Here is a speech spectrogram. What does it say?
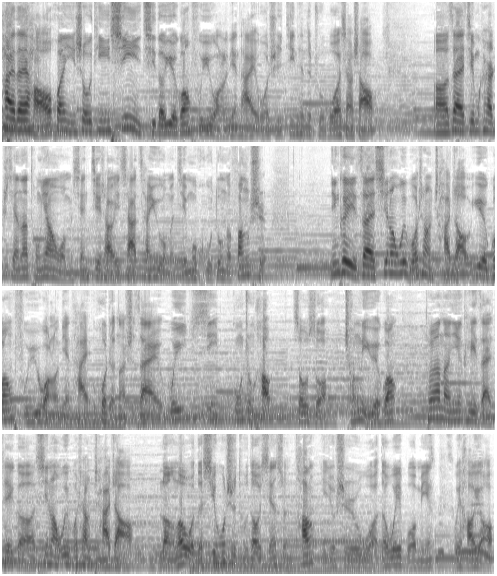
嗨，大家好，欢迎收听新一期的月光浮语网络电台，我是今天的主播小勺。呃，在节目开始之前呢，同样我们先介绍一下参与我们节目互动的方式。您可以在新浪微博上查找“月光浮语网络电台”，或者呢是在微信公众号搜索“城里月光”。同样呢，你也可以在这个新浪微博上查找“冷了我的西红柿土豆咸笋汤”，也就是我的微博名为好友。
